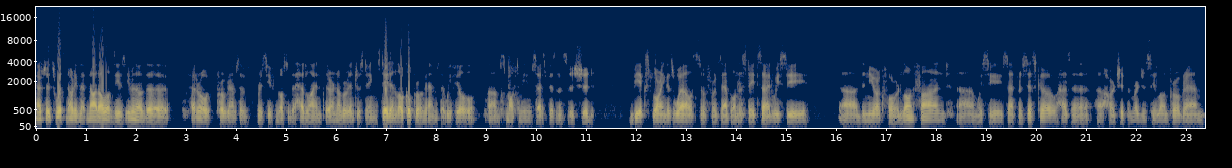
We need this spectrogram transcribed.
actually, it's worth noting that not all of these, even though the federal programs have received most of the headlines, there are a number of interesting state and local programs that we feel um, small to medium sized businesses should be exploring as well. So, for example, on the state side, we see uh, the New York Forward Loan Fund. Um, we see San Francisco has a, a hardship emergency loan program.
